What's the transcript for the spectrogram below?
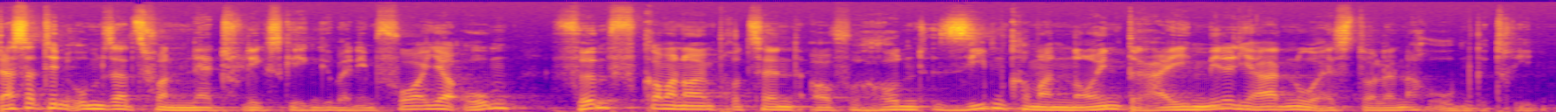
Das hat den Umsatz von Netflix gegenüber dem Vorjahr um 5,9% auf rund 7,93 Milliarden US-Dollar nach oben getrieben.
